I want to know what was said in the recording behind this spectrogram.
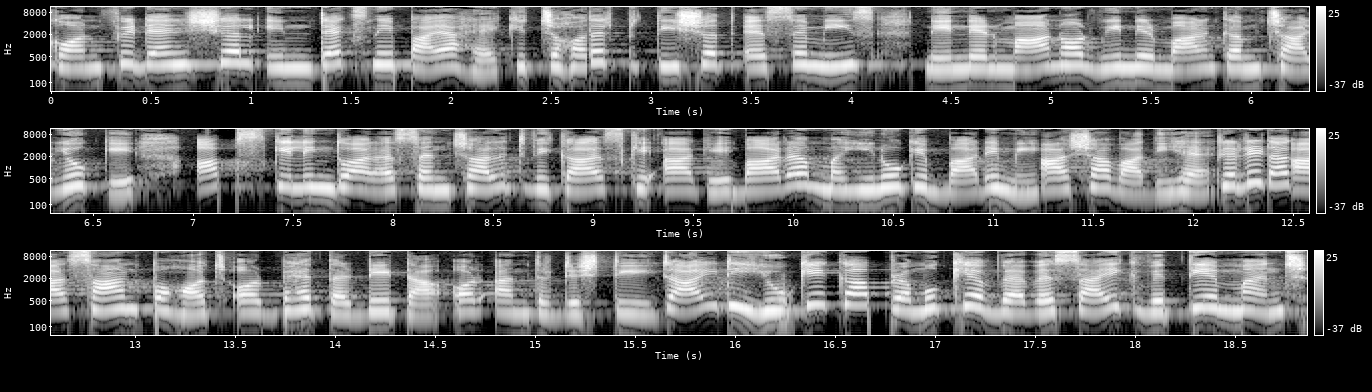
कॉन्फिडेंशियल इंडेक्स ने पाया है की चौहत्तर प्रतिशत एस ने निर्माण और विनिर्माण निर्माण कर्मचारियों के अपस्किलिंग द्वारा संचालित विकास के आगे 12 महीनों के बारे में आशावादी है। क्रेडिट आसान पहुँच और बेहतर डेटा और अंतर्दृष्टि। टाइड यूके का प्रमुख व्यवसायिक वित्तीय मंच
